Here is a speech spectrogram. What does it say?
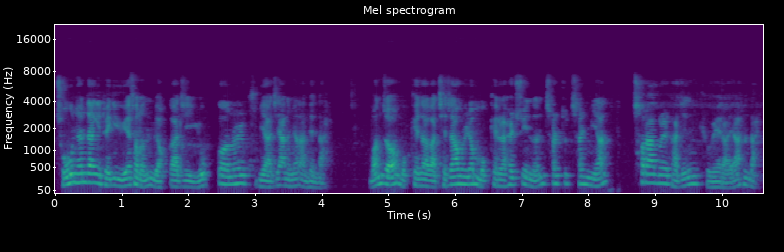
좋은 현장이 되기 위해서는 몇 가지 요건을 구비하지 않으면 안 된다. 먼저 목회자가 제자훈련 목회를 할 수 있는 철두철미한 철학을 가진 교회라야 한다.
